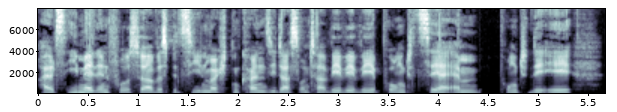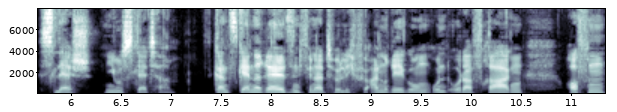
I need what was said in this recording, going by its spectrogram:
als E-Mail-Info-Service beziehen möchten, können Sie das unter www.crm.de slash newsletter. Ganz generell sind wir natürlich für Anregungen und oder Fragen offen.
